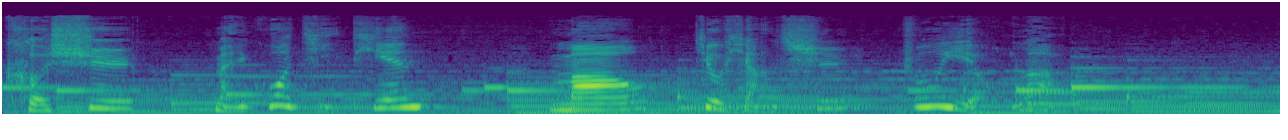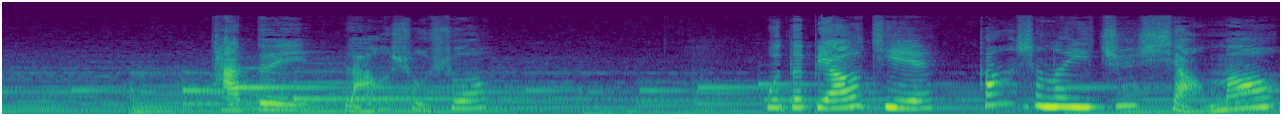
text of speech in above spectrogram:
可是没过几天，猫就想吃。猪油了，他对老鼠说：“我的表姐刚生了一只小猫，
